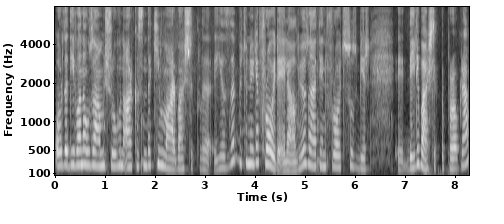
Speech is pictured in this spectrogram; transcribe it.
Orada divana uzanmış ruhun arkasında kim var başlıklı yazı bütünüyle Freud'u ele alıyor. Zaten Freud'suz bir e, deli başlıklı program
